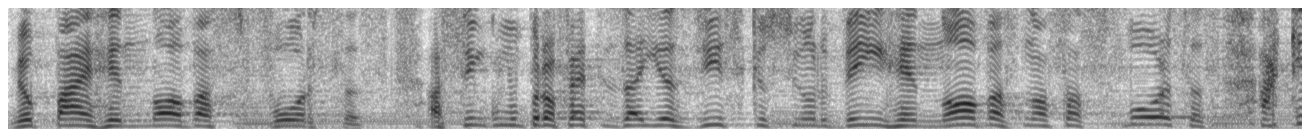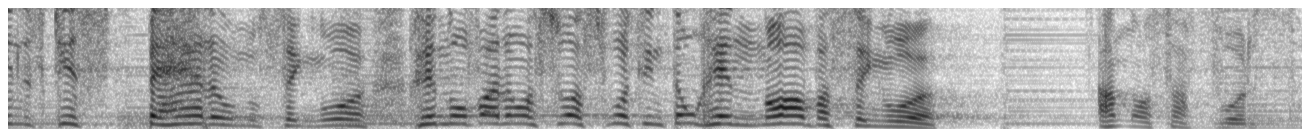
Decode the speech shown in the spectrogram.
Meu Pai, renova as forças, assim como o profeta Isaías disse que o Senhor vem e renova as nossas forças. Aqueles que esperam no Senhor renovarão as suas forças. Então renova, Senhor a nossa força,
